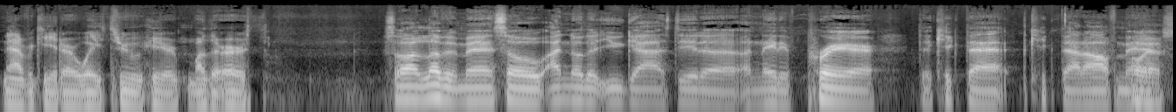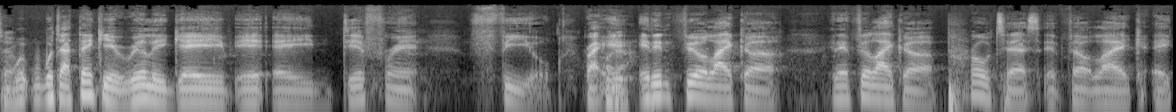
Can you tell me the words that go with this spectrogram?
navigate our way through here, Mother Earth. So I love it, man. So I know that you guys did a, a native prayer to kick that kick that off, man. Oh, yeah, sure. Which I think it really gave it a different feel, right? Oh, it, it didn't feel like a it didn't feel like a protest. It felt like a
